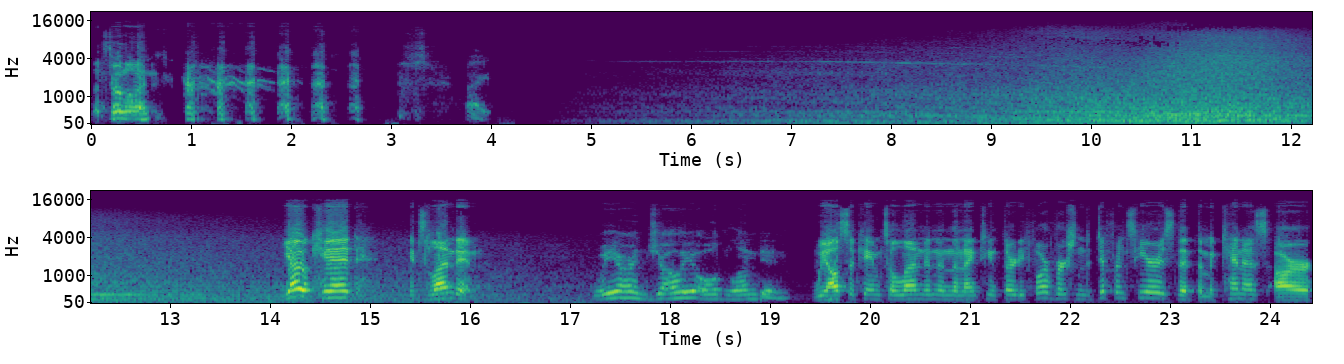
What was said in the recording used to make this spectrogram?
let's go To to london All right. Yo kid it's london We are in jolly old London. We also came to London in the 1934 version. The difference here is that the McKennas are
